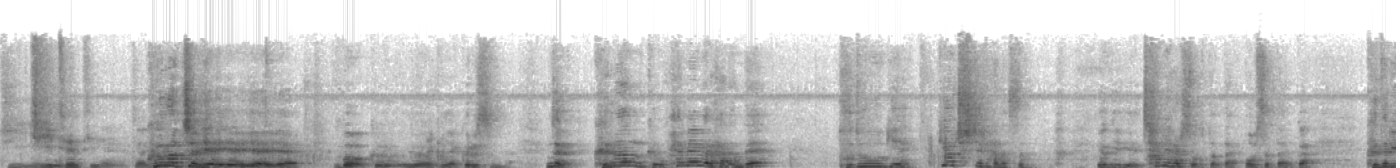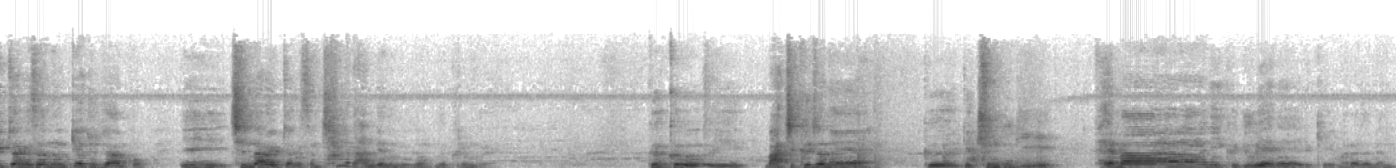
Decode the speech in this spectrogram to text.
G G20. 그렇죠. 예, 예, 예, 예. 뭐, 그, 어, 예, 그렇습니다. 근데 그런 그 회맹을 하는데 부득이에 껴주질 않았어. 여기 참여할 수 없었다, 없었다니까? 그들 입장에서는 껴주지 않고, 이 진나라 입장에서는 참여가 안 되는 거고, 뭐 그런 거예요. 그, 그, 이, 마치 그 전에 그 중국이 대만이 그 유엔에 이렇게 말하자면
